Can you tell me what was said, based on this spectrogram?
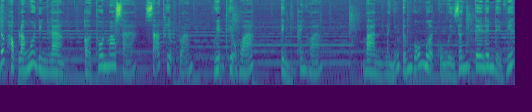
lớp học là ngôi đình làng ở thôn Mao Xá, xã Thiệu Toán, huyện Thiệu Hóa, tỉnh Thanh Hóa. Bàn là những tấm gỗ mượn của người dân kê lên để viết.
